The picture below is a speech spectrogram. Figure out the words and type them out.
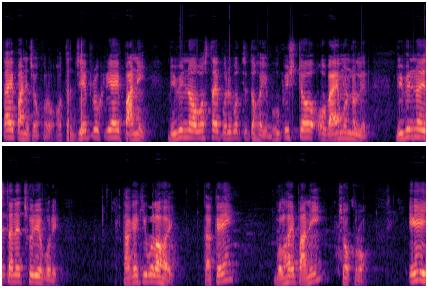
তাই পানি চক্র, অর্থাৎ যে প্রক্রিয়ায় পানি বিভিন্ন অবস্থায় পরিবর্তিত হয়ে ভূপৃষ্ঠ ও বায়ুমণ্ডলের বিভিন্ন স্থানে ছড়িয়ে পড়ে, তাকে কি বলা হয়? তাকে বলা হয় পানি চক্র। এই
